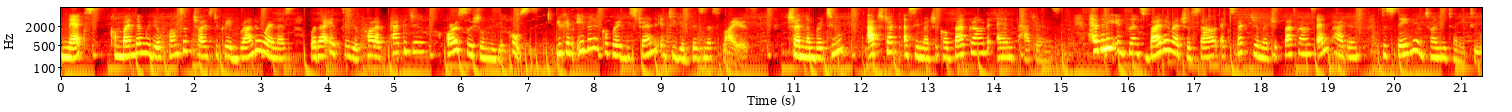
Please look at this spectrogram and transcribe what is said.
Next, combine them with your fonts of choice to create brand awareness, whether it's through your product packaging or social media posts. You can even incorporate this trend into your business flyers. Trend number two, abstract asymmetrical background and patterns. Heavily influenced by the retro style, expect geometric backgrounds and patterns to stay in 2022.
